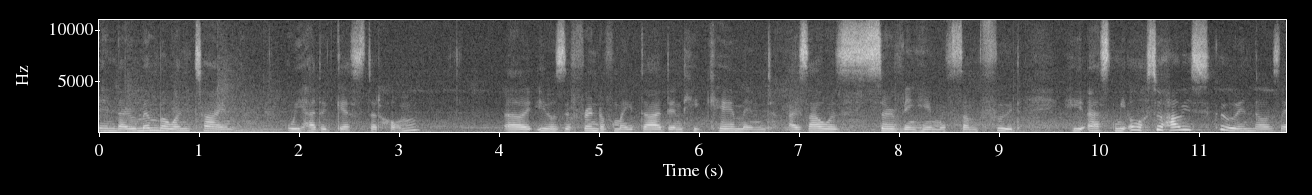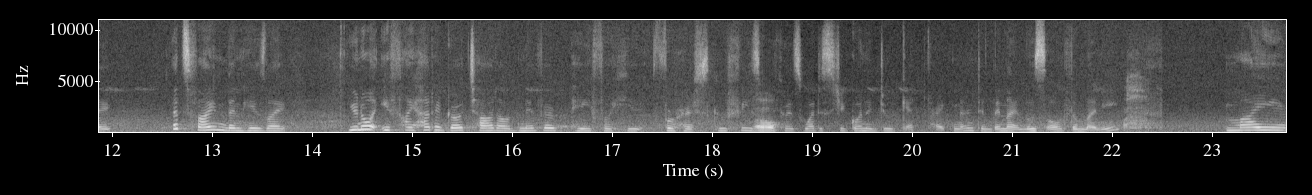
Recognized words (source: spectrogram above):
I remember one time we had a guest at home. Uh, he was a friend of my dad, and he came and as I was serving him with some food, he asked me, "Oh, so how is school?" And I was like, "It's fine." Then he's like, "You know, if I had a girl child, I would never pay for his, for her school fees Oh. because what is she gonna do? Get pregnant, and then I lose all the money." My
